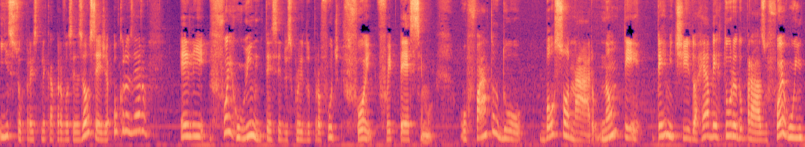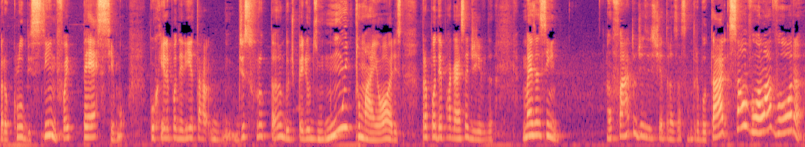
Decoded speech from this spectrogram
isso para explicar para vocês. Ou seja, o Cruzeiro, ele foi ruim ter sido excluído do Profut? Foi, foi péssimo. O fato do Bolsonaro não ter permitido a reabertura do prazo foi ruim para o clube? Sim, foi péssimo, porque ele poderia estar tá desfrutando de períodos muito maiores para poder pagar essa dívida. Mas assim, o fato de existir a transação tributária salvou a lavoura,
